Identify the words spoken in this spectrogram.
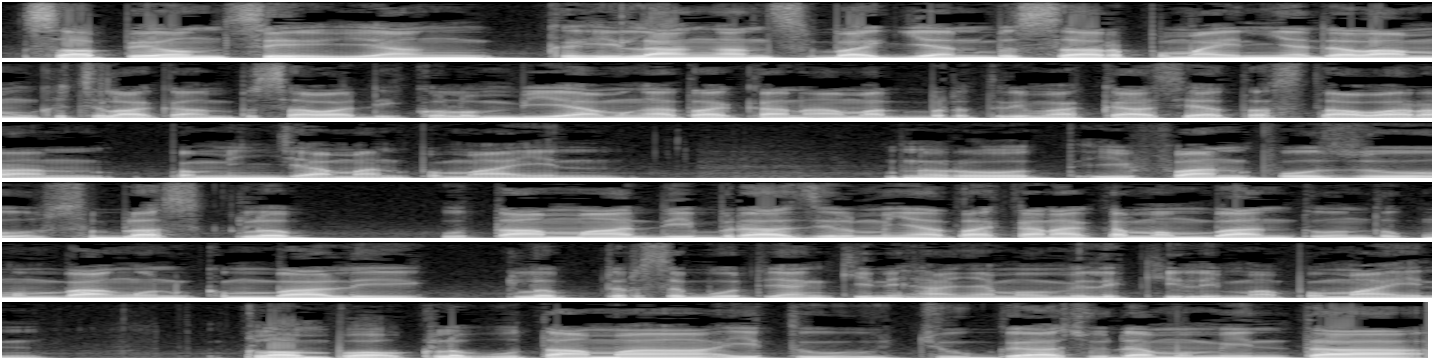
Sapeonse yang kehilangan sebagian besar pemainnya dalam kecelakaan pesawat di Kolombia mengatakan amat berterima kasih atas tawaran peminjaman pemain. Menurut Ivan Fozu, 11 klub utama di Brazil menyatakan akan membantu untuk membangun kembali klub tersebut yang kini hanya memiliki lima pemain. Kelompok klub utama itu juga sudah meminta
